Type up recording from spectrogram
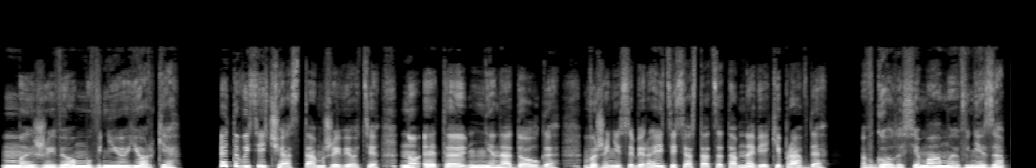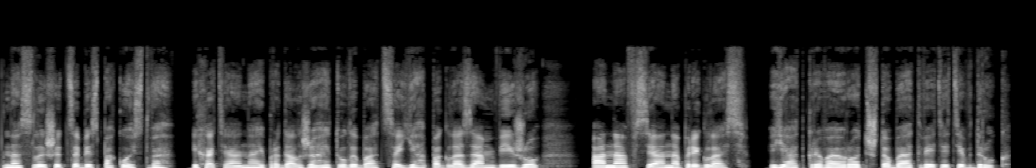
мы живем в Нью-Йорке. Это вы сейчас там живете, но это ненадолго. Вы же не собираетесь остаться там навеки, правда? В голосе мамы внезапно слышится беспокойство. И хотя она и продолжает улыбаться, я по глазам вижу, она вся напряглась. Я открываю рот, чтобы ответить, и вдруг,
